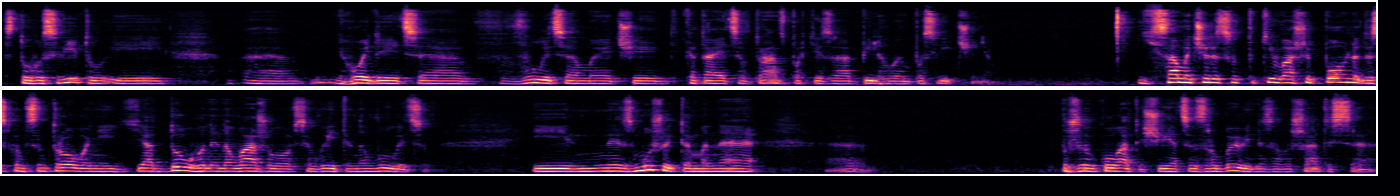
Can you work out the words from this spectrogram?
з того світу і е, гойдається вулицями чи катається в транспорті за пільговим посвідченням. І саме через такі ваші погляди сконцентровані, я довго не наважувався вийти на вулицю. І не змушуйте мене е, пожалкувати, що я це зробив, і не залишатися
